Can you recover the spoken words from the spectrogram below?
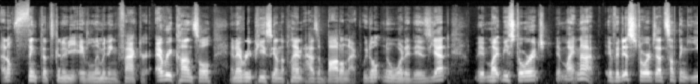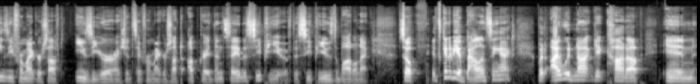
I don't think that's going to be a limiting factor. Every console and every PC on the planet has a bottleneck. We don't know what it is yet. It might be storage, it might not. If it is storage, that's something easy for Microsoft, easier, I should say, for Microsoft to upgrade than, say, the CPU, if the CPU is the bottleneck. So it's going to be a balancing act, but I would not get caught up in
